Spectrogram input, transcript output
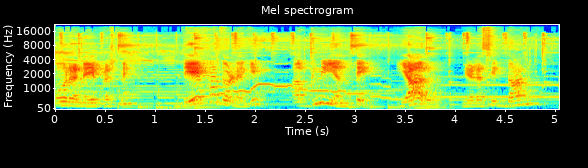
ಮೂರನೇ ಪ್ರಶ್ನೆ ದೇಹದೊಳಗೆ ಅಗ್ನಿಯಂತೆ ಯಾರು ನೆಲೆಸಿದ್ದಾನೆ?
